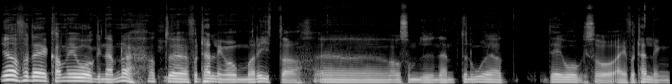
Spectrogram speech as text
Ja, for det kan vi jo òg nevne. At uh, fortellinga om Marita, uh, og som du nevnte nå, er at det er jo også ei fortelling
